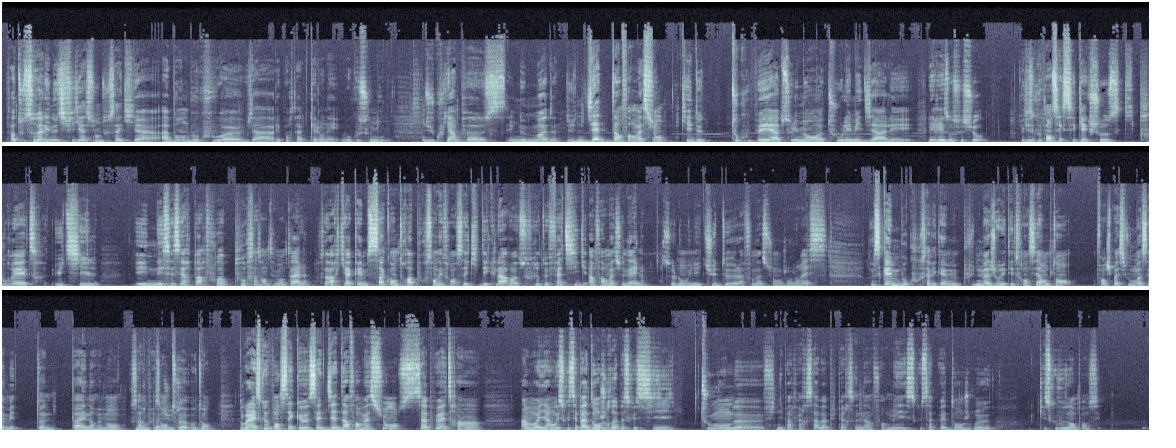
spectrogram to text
Enfin, toutes les notifications, tout ça qui euh, abonde beaucoup euh, via les portables auxquels on est beaucoup soumis. Du coup, il y a un peu une mode d'une diète d'information qui est de tout couper absolument euh, tous les médias, les, les réseaux sociaux. Donc est-ce que vous pensez que c'est quelque chose qui pourrait être utile et nécessaire parfois pour sa santé mentale? Il faut savoir qu'il y a quand même 53% des Français qui déclarent euh, souffrir de fatigue informationnelle, selon une étude de la Fondation Jean Jaurès. Donc c'est quand même beaucoup, ça fait quand même plus de majorité de Français. En même temps, enfin je sais pas si vous, moi ça m'étonne pas énormément que ça Non, représente euh, autant. Donc voilà, est-ce que vous pensez que cette diète d'information, ça peut être un, un moyen, ou est-ce que c'est pas dangereux Parce que si tout le monde euh, finit par faire ça, bah, plus personne n'est informé. Est-ce que ça peut être dangereux? Qu'est-ce que vous en pensez?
